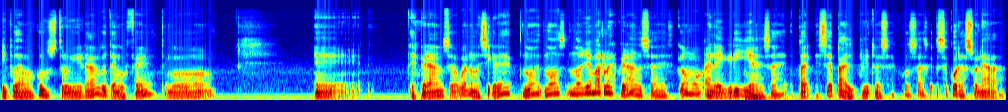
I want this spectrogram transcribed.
y podemos construir algo. Tengo fe, tengo eh, esperanza. Bueno, ni siquiera no, no, no, llamarlo esperanza, es como alegría, esa, ese pálpito, esas cosas, esa corazonada.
